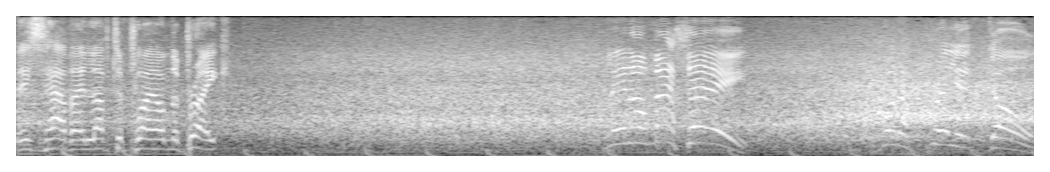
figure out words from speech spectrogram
This is how they love to play on the break. Lionel Messi! What a brilliant goal.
